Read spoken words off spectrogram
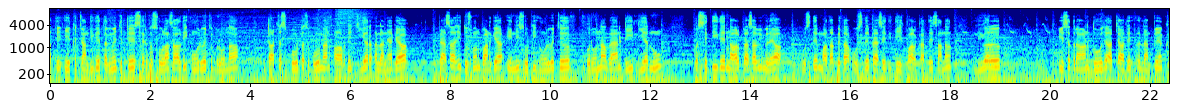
ਅਤੇ ਇੱਕ ਚਾਂਦੀ ਦੇ ਤਗਮੇ ਜਿੱਤੇ। ਸਿਰਫ 16 ਸਾਲ ਦੀ ਉਮਰ ਵਿੱਚ Bruna Dutch sports woman of the year ਐਲਾਨਿਆ ਗਿਆ ਪੈਸਾ ਹੀ ਦੁਸ਼ਮਣ ਬਣ ਗਿਆ ਇੰਨੀ ਛੋਟੀ ਉਮਰ ਵਿੱਚ ਬਰੂਨਾ ਵੈਨ ਡੀ ਲੀਅਰ ਨੂੰ ਪ੍ਰਸਿੱਧੀ ਦੇ ਨਾਲ ਪੈਸਾ ਵੀ ਮਿਲਿਆ ਉਸ ਦੇ ਮਾਤਾ-ਪਿਤਾ ਉਸ ਦੇ ਪੈਸੇ ਦੀ ਦੇਖਭਾਲ ਕਰਦੇ ਸਨ ਲੀਅਰ ਇਸ ਦੌਰਾਨ 2004 ਦੇ 올림픽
